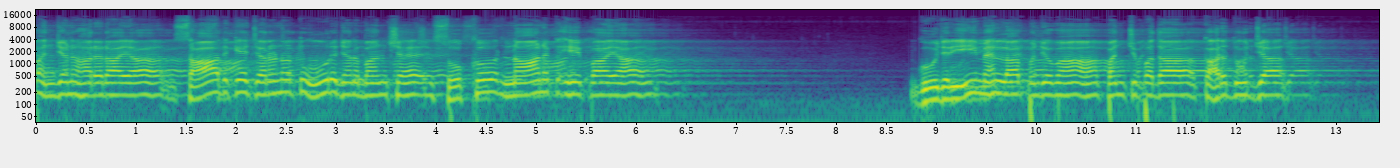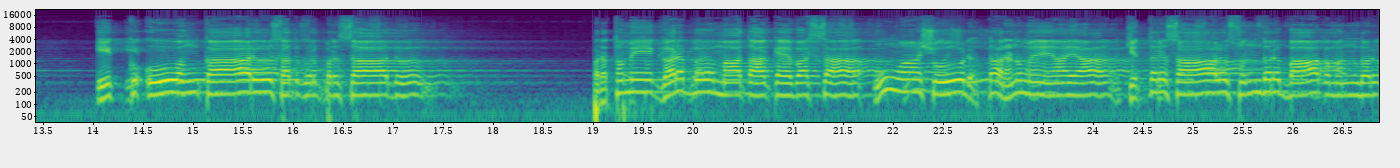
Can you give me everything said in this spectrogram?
ਭੰਜਨ ਹਰ ਰਾਇਆ, ਸਾਧ ਕੇ ਚਰਨ ਧੂਰ ਜਨ ਬੰਛੈ, ਸੁਖ ਨਾਨਕ ਏ ਪਾਇਆ। ਗੂਜਰੀ ਮਹਿਲਾ ਪੰਜਵਾ, ਪੰਚ ਪਦਾ ਘਰ ਦੂਜਾ, ਇਕ ਓੰਕਾਰ ਸਤਿਗੁਰ ਪ੍ਰਸਾਦ। ਪ੍ਰਥਮੇ ਗਰਭ ਮਾਤਾ ਕੈ ਵਾਸਾ ਊਆ ਛੋੜ ਧਰਨ ਮੈਂ ਆਇਆ, ਚਿੱਤਰ ਸਾਲ ਸੁੰਦਰ ਬਾਗ ਮੰਦਰ,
